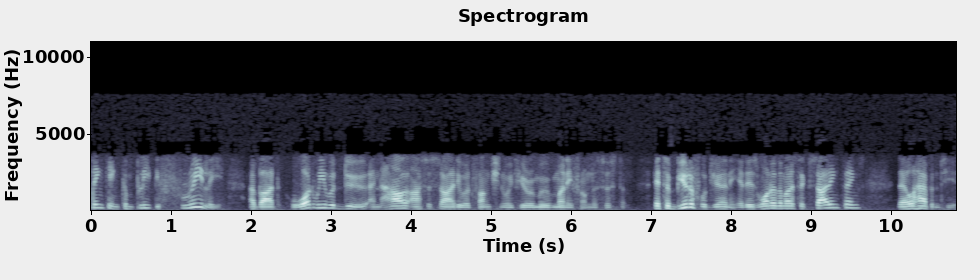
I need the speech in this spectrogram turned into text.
thinking completely freely about what we would do and how our society would function if you remove money from the system. It's a beautiful journey. It is one of the most exciting things that will happen to you.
